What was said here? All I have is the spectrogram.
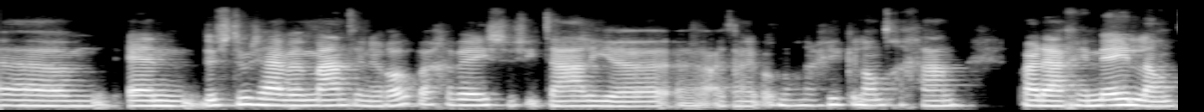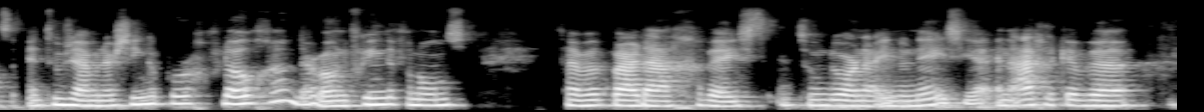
Um, en dus toen zijn we een maand in Europa geweest, dus Italië, uh, uiteindelijk ook nog naar Griekenland gegaan, een paar dagen in Nederland en toen zijn we naar Singapore gevlogen. Daar wonen vrienden van ons. Zijn we een paar dagen geweest en toen door naar Indonesië. En eigenlijk hebben we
